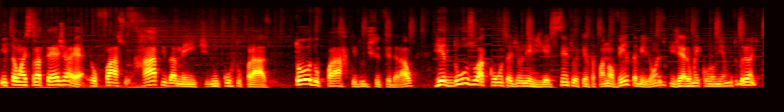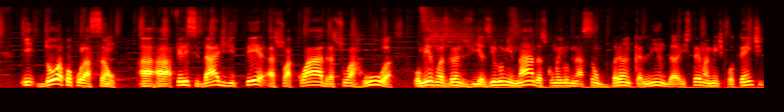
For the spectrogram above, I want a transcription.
Então, a estratégia é: eu faço rapidamente, num curto prazo, todo o parque do Distrito Federal, reduzo a conta de energia de 180 para 90 milhões, o que gera uma economia muito grande, e dou à população a, a felicidade de ter a sua quadra, a sua rua, ou mesmo as grandes vias iluminadas com uma iluminação branca, linda, extremamente potente,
